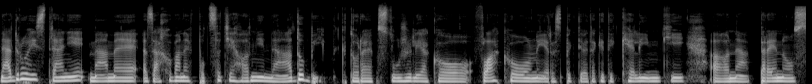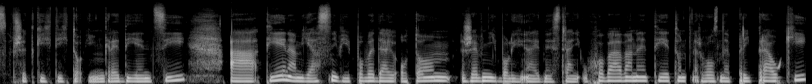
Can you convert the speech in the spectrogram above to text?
Na druhej strane máme zachované v podstate hlavne nádoby, ktoré slúžili ako flakóny, respektíve také tie kelímky na prenos všetkých týchto ingrediencií a tie nám jasne vypovedajú o tom, že v nich boli na jednej strane uchovávané tieto rôzne prípravky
